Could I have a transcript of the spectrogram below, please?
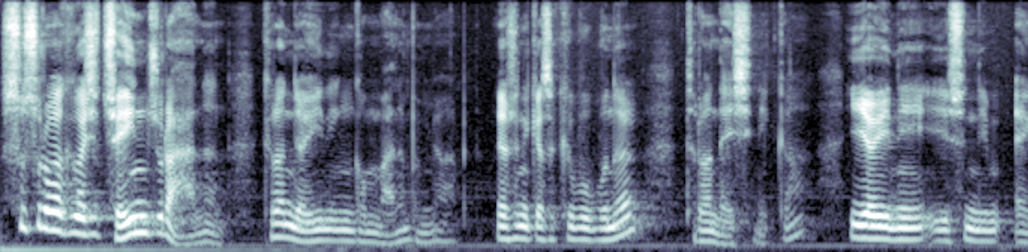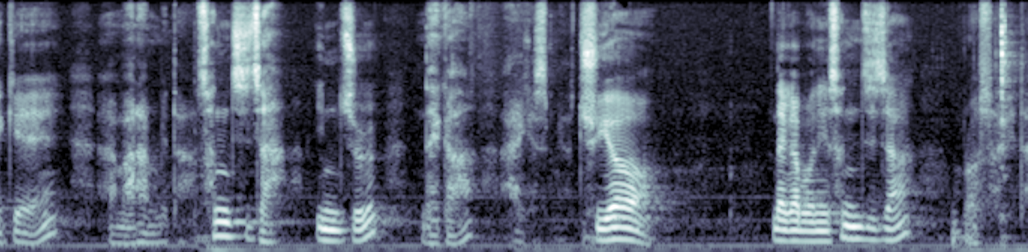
스스로가 그것이 죄인 줄 아는 그런 여인인 것만은 분명합니다. 예수님께서 그 부분을 드러내시니까 이 여인이 예수님에게 말합니다. 선지자인 줄 내가 알겠습니다. 주여 내가 보니 선지자로서이다.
